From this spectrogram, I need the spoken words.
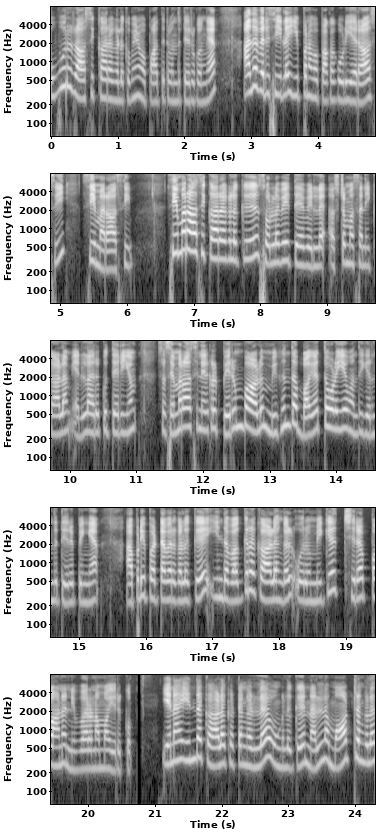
ஒவ்வொரு ராசிக்காரர்களுக்குமே நம்ம பார்த்துட்டு வந்துட்டு இருக்கோங்க. அந்த வரிசையில் இப்போ நம்ம பார்க்கக்கூடிய ராசி சிம்ம ராசி. சிம்மராசிக்காரர்களுக்கு சொல்லவே தேவையில்லை. அஷ்டம சனி காலம் எல்லாருக்கும் தெரியும். ஸோ சிம்மராசினியர்கள் பெரும்பாலும் மிகுந்த பயத்தோடையே வந்து இருந்துட்டு இருப்பீங்க. அப்படிப்பட்டவர்களுக்கு இந்த வக்ர காலங்கள் ஒரு மிக சிறப்பான நிவாரணமாக இருக்கும். ஏன்னா இந்த காலகட்டங்களில் உங்களுக்கு நல்ல மாற்றங்களை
